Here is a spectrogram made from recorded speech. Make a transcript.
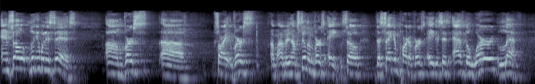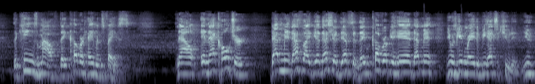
And so look at what it says. Um, verse, uh, sorry, verse, I mean, I'm still in verse 8. So the second part of verse 8, it says, As the word left the king's mouth, they covered Haman's face. Now, in that culture, that meant that's like yeah, that's your death sentence. They would cover up your head. That meant you was getting ready to be executed. You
